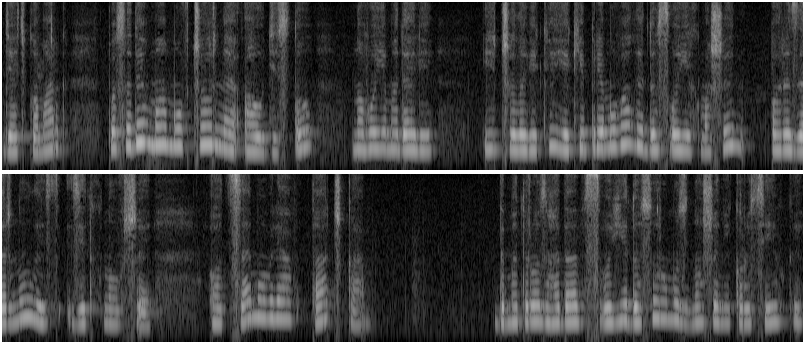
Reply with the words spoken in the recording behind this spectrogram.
Дядько Марк посадив маму в чорне Ауді 100 нової моделі, і чоловіки, які прямували до своїх машин, перезирнулись, зітхнувши. Оце, мовляв, тачка. Дмитро згадав свої до сорому зношені кросівки,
